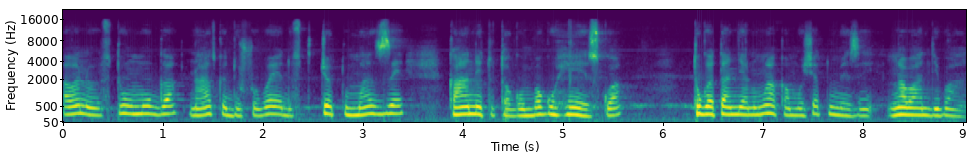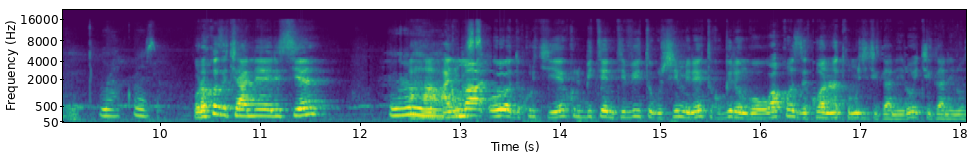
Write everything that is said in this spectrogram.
abana bafite ubumuga natwe dushoboye dufite icyo tumaze kandi tutagomba guhezwa tugatangirana umwaka mushya tumeze nk'abandi bana murakoze urakoze cyane murakoze. Hanyuma wowe wadukurikiye kuri btn tv tugushimire tukubwire ngo wakoze kubana natwe muri iki kiganiro ikiganiro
